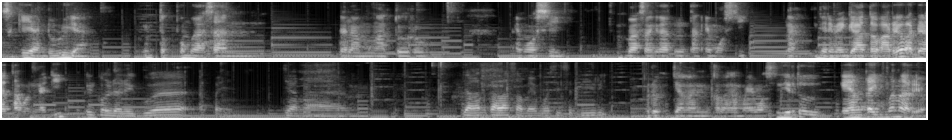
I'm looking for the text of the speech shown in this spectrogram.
sekian dulu ya untuk pembahasan dalam mengatur emosi pembahasan kita tentang emosi nah dari Mega atau Aryo ada tambahan lagi Mungkin kalau dari gue apa ya? Jangan jangan kalah sama emosi sendiri. Aduh, jangan kalah sama emosi sendiri tuh yang kayak gimana Aryo?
